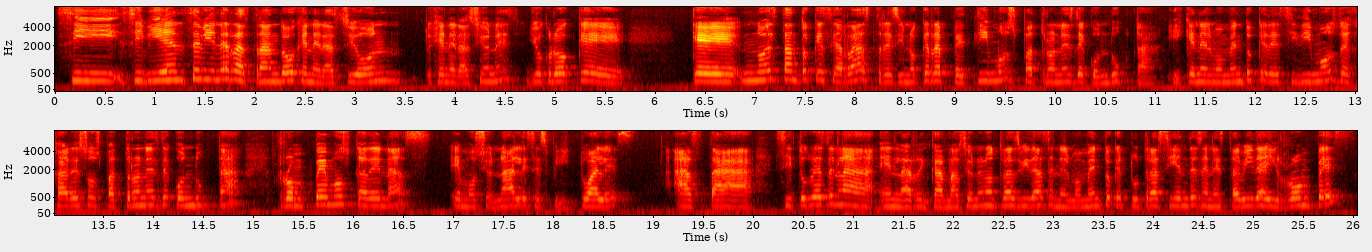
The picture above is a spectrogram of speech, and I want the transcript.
si, si bien se viene arrastrando generación, generaciones, yo creo que, que no es tanto que se arrastre, sino que repetimos patrones de conducta y que en el momento que decidimos dejar esos patrones de conducta, rompemos cadenas emocionales, espirituales, hasta si tú crees en la, en la reencarnación en otras vidas, en el momento que tú trasciendes en esta vida y rompes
